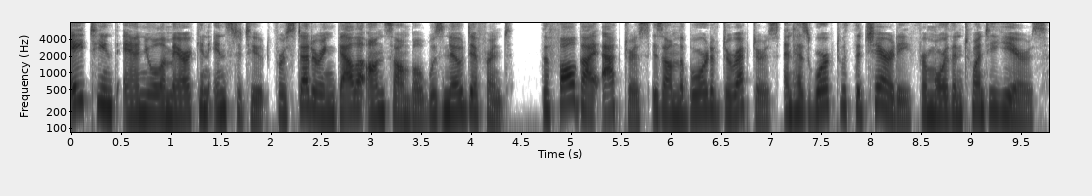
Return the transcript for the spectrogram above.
18th Annual American Institute for Stuttering Gala Ensemble was no different. The Fall Guy actress is on the board of directors and has worked with the charity for more than 20 years.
